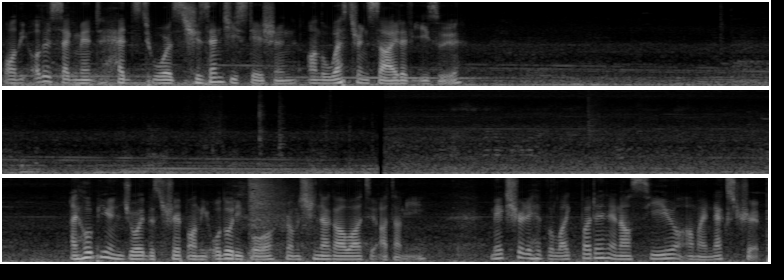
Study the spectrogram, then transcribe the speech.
while the other segment heads towards Shuzenji Station on the western side of Izu. I hope you enjoyed this trip on the Odoriko from Shinagawa to Atami. Make sure to hit the like button and I'll see you on my next trip.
